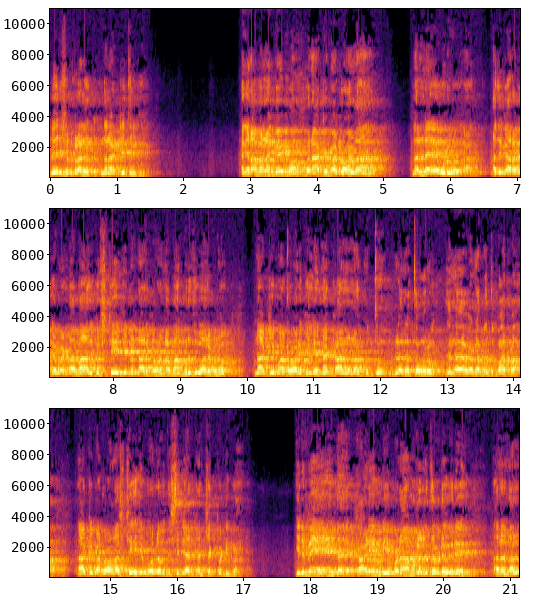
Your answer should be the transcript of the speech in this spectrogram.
பேர் சொல்றாரு இந்த நாட்டியத்திற்கு. அங்க நாமெல்லாம் கேட்போம் இப்ப நாட்டியம் ஆடுறவாள்லாம் நல்ல ஒரு அதுக்கு அரங்க வேண்டாமா அதுக்கு ஸ்டேஜ் நல்லா இருக்க வேண்டாமா மிருதுவா இருக்கணும். நாட்டியம் ஆடுறவாளுக்கு இல்லைன்னா காலெல்லாம் குத்தும் இல்லை ரத்தம் வரும். இதெல்லாம் அவெல்லாம் வந்து பார்ப்பா. நாட்டியம் ஆடுறவாள்லாம் ஸ்டேஜ் போல வந்து சரியா இருக்கான்னு செக் பண்ணிப்பா. இனிமே இந்த காளியனுடைய பணாமண்டலத்தை விட ஒரு அதில் நல்ல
